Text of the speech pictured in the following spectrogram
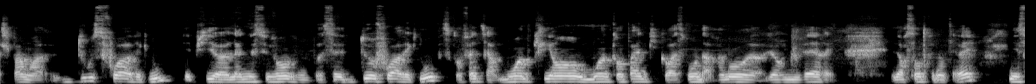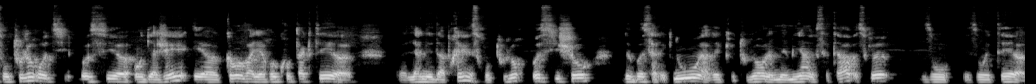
je sais pas moi, 12 fois avec nous, et puis l'année suivante vont bosser deux fois avec nous, parce qu'en fait, il y a moins de clients ou moins de campagnes qui correspondent à vraiment leur univers et, leur centre d'intérêt, mais ils sont toujours aussi engagés, et quand on va les recontacter l'année d'après, ils seront toujours aussi chauds de bosser avec nous, avec toujours le même lien, etc. Parce que ils ont, ils ont été, euh,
